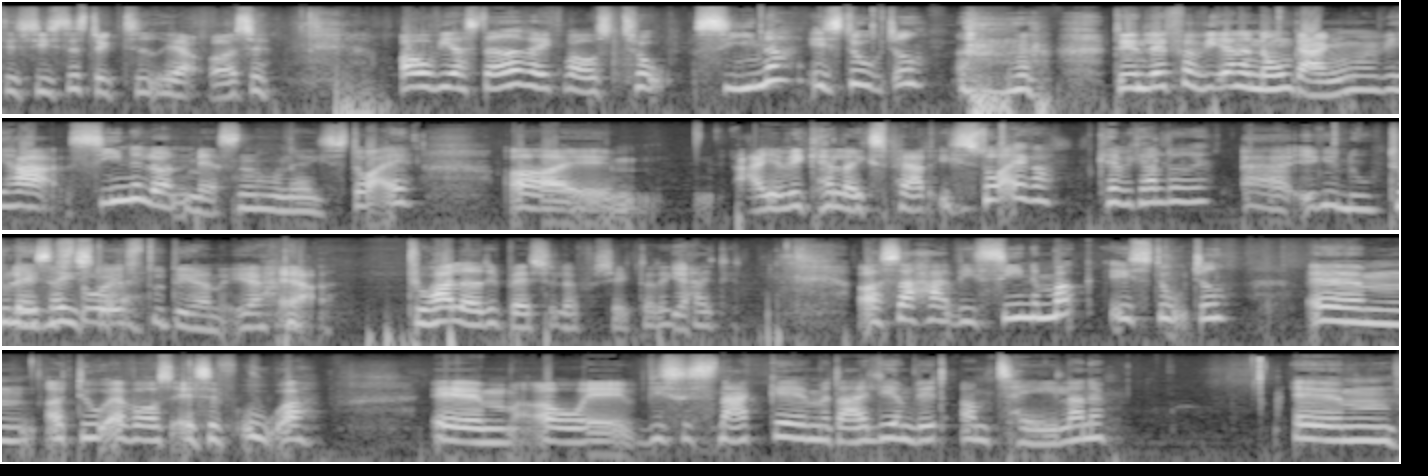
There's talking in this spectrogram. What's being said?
det sidste stykke tid her også. Og vi har stadigvæk vores to Siner i studiet. det er en lidt forvirrende nogle gange, men vi har Sine Lund Madsen, hun er historie, og øh, ej, jeg vil ikke kalde dig ekspert. Historiker, kan vi kalde det det? Uh, ikke nu. Du læser historie. studerende, ja. ja. Du har lavet dit bachelorprojekt, er det ikke ja. rigtigt? Og så har vi Signe Munk i studiet, øhm, og du er vores SFU'er. Øhm, og øh, vi skal snakke med dig lige om lidt om talerne. Øhm,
